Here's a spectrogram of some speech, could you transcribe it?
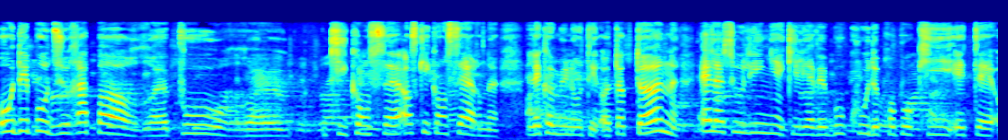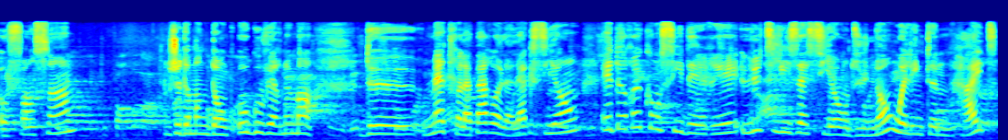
au dépôt du rapport euh, euh, en ce qui concerne les communautés autochtones, elle a souligné qu'il y avait beaucoup de propos qui étaient offensants. Je demande donc au gouvernement de mettre la parole à l'action et de reconsidérer l'utilisation du nom Wellington Heights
